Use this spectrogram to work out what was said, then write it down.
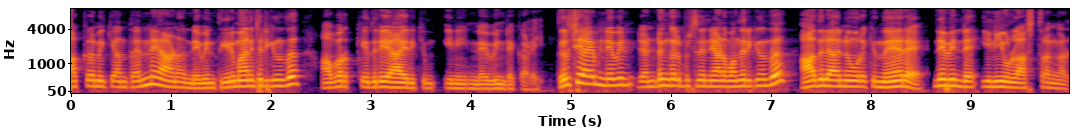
ആക്രമിക്കാൻ തന്നെയാണ് നെവിൻ തീരുമാനിച്ചിരിക്കുന്നത്. അവർക്കെതിരെയായിരിക്കും ഇനി നെവിന്റെ കളി. തീർച്ചയായും നെവിൻ രണ്ടും കൽപ്പിച്ച് തന്നെയാണ് വന്നിരിക്കുന്നത്. ആദില നൂറയ്ക്ക് നേരെ നെവിന്റെ ഇനിയുള്ള അസ്ത്രങ്ങൾ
